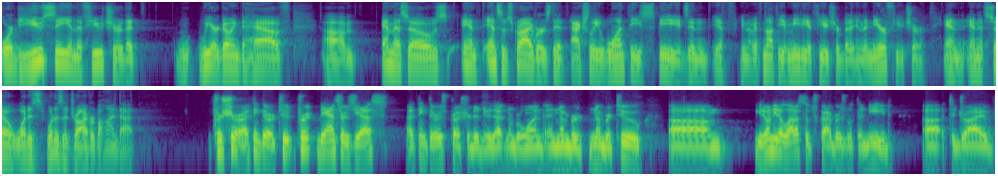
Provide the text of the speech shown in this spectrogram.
Or do you see in the future that w- we are going to have um, MSOs and and subscribers that actually want these speeds in if you know if not the immediate future but in the near future? And and if so what is what is the driver behind that? For sure. I think there are two for, the answer is yes. I think there is pressure to do that number one. And number number two um, you don't need a lot of subscribers with the need uh, to drive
